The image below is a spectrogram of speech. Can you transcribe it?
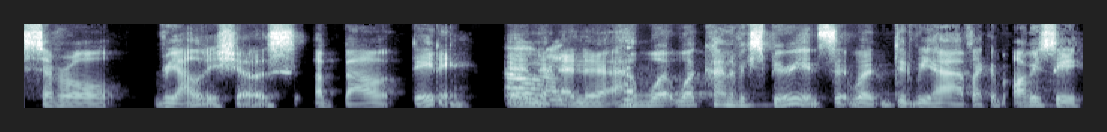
several reality shows about dating. Oh and, and uh, what what kind of experience what did we have like obviously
